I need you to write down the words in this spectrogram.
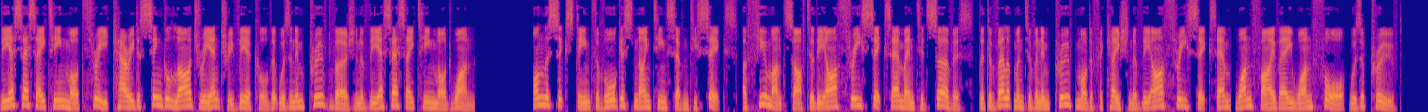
The SS-18 Mod 3 carried a single large re-entry vehicle that was an improved version of the SS-18 Mod 1. On 16 August 1976, a few months after the R-36M entered service, the development of an improved modification of the R-36M 15A14 was approved.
